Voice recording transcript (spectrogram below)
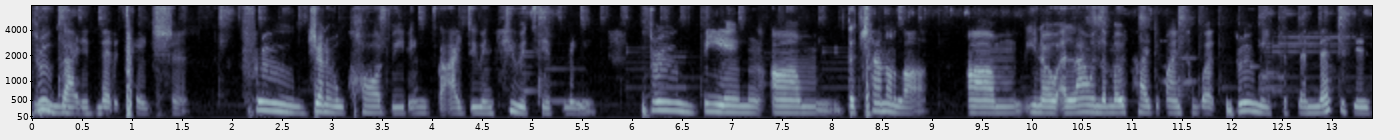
through mm. guided meditation through general card readings that i do intuitively through being um the channeler um, you know, allowing the Most High Divine to work through me to send messages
